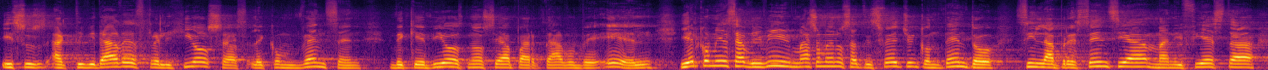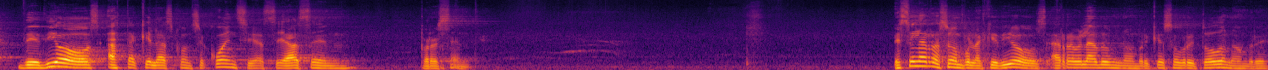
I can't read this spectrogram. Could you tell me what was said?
Y sus actividades religiosas le convencen de que Dios no se ha apartado de él. Y él comienza a vivir más o menos satisfecho y contento sin la presencia manifiesta de Dios hasta que las consecuencias se hacen presentes. Esa es la razón por la que Dios ha revelado un nombre que es sobre todo nombre,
